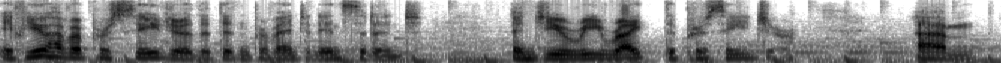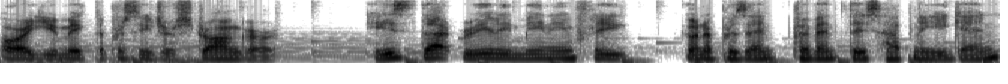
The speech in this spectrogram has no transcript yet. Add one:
if you have a procedure that didn't prevent an incident and you rewrite the procedure um, or you make the procedure stronger, is that really meaningfully going to present prevent this happening again?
